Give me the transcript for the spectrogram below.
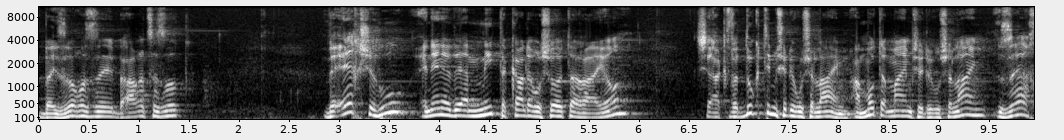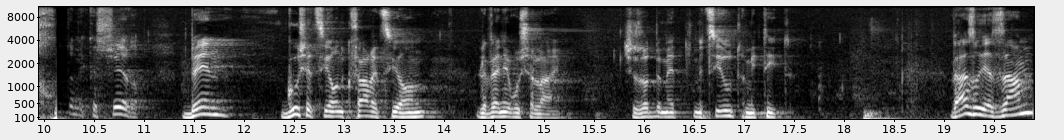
באזור הזה, בארץ הזאת, ואיכשהו, אינני יודע מי תקע לראשו את הרעיון, שהאקוודוקטים של ירושלים, אמות המים של ירושלים, זה החוט המקשר בין גוש עציון, כפר עציון, לבין ירושלים, שזאת באמת מציאות אמיתית. ואז הוא יזם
